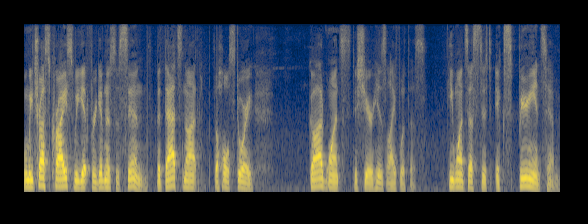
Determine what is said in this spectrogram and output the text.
When we trust Christ, we get forgiveness of sin, but that's not the whole story. God wants to share his life with us. He wants us to experience him,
